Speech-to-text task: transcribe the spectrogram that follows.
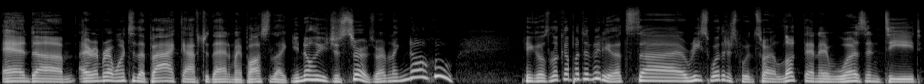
And um, I remember I went to the back after that, and my boss was like, "You know who you just served, right?" I'm like, "No, who?" He goes, "Look up at the video. That's uh, Reese Witherspoon." So I looked, and it was indeed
